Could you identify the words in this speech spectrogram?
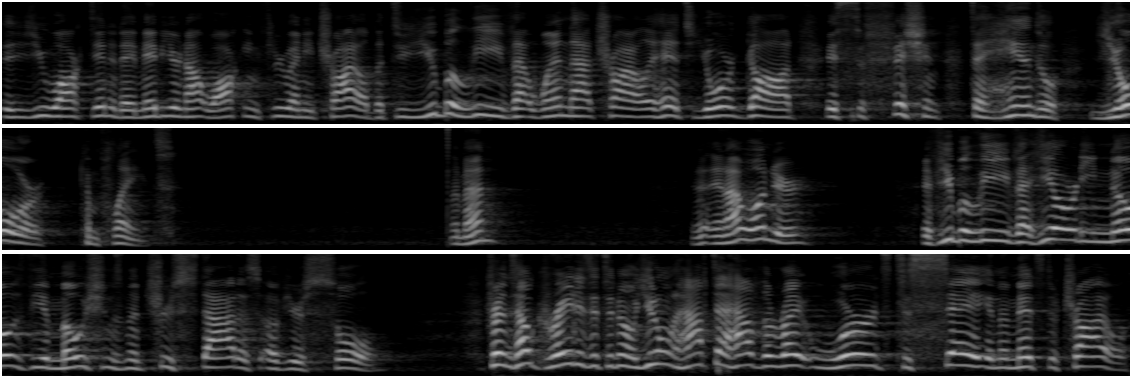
as you walked in today, maybe you're not walking through any trial, but do you believe that when that trial hits, your God is sufficient to handle your complaint? Amen? And I wonder if you believe that He already knows the emotions and the true status of your soul. Friends, how great is it to know you don't have to have the right words to say in the midst of trials.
